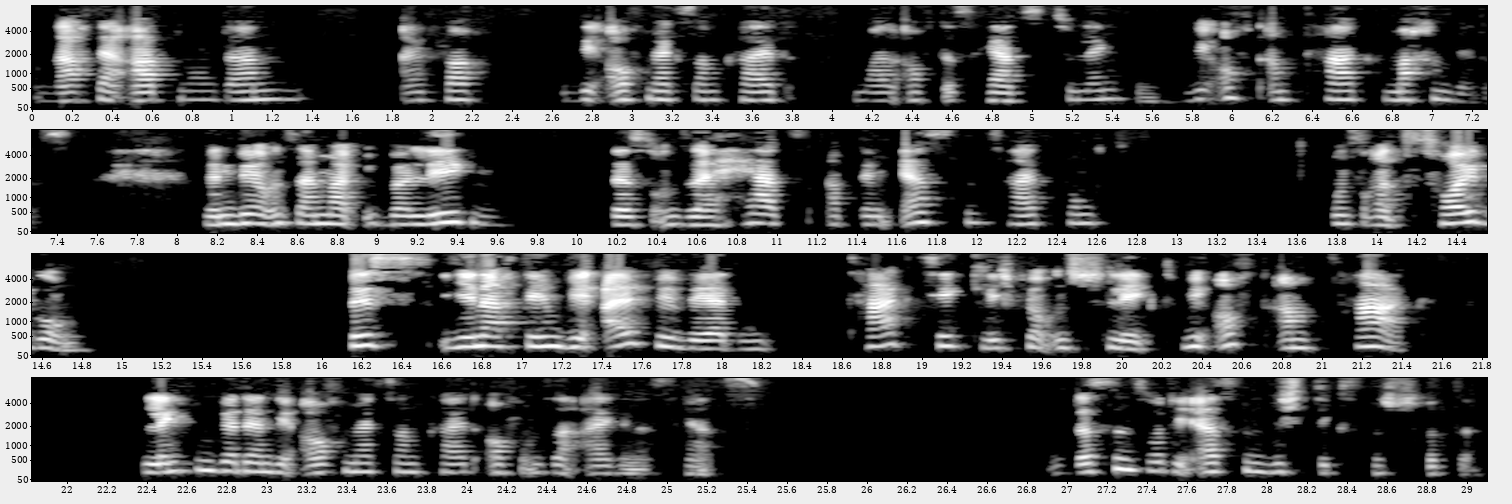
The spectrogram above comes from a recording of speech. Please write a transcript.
Und nach der Atmung dann einfach die Aufmerksamkeit mal auf das Herz zu lenken. Wie oft am Tag machen wir das? Wenn wir uns einmal überlegen, dass unser Herz ab dem ersten Zeitpunkt unserer Zeugung bis je nachdem, wie alt wir werden, tagtäglich für uns schlägt, wie oft am Tag lenken wir denn die Aufmerksamkeit auf unser eigenes Herz? Und das sind so die ersten wichtigsten Schritte.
